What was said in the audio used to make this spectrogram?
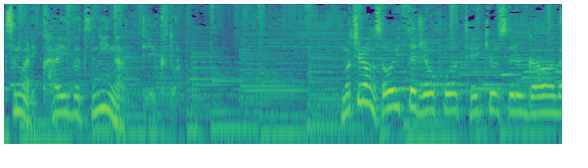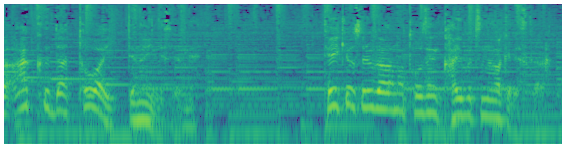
つまり怪物になっていくと。もちろんそういった情報を提供する側が悪だとは言ってないんですよね。提供する側も当然怪物なわけですから。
